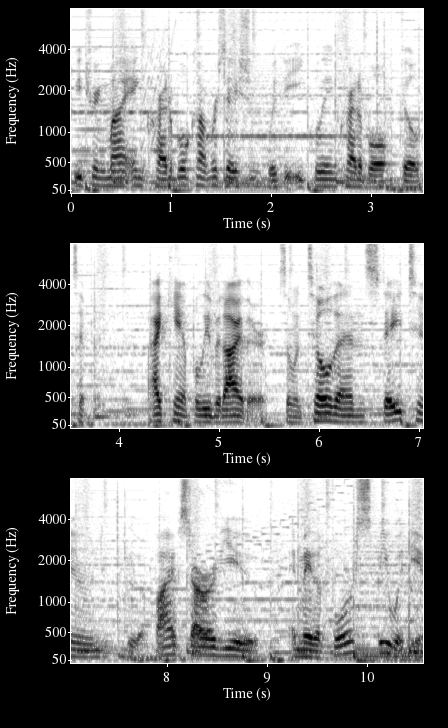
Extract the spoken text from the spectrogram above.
featuring my incredible conversation with the equally incredible Phil Tippett. I can't believe it either. So until then, stay tuned, leave a five star review, and may the force be with you.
